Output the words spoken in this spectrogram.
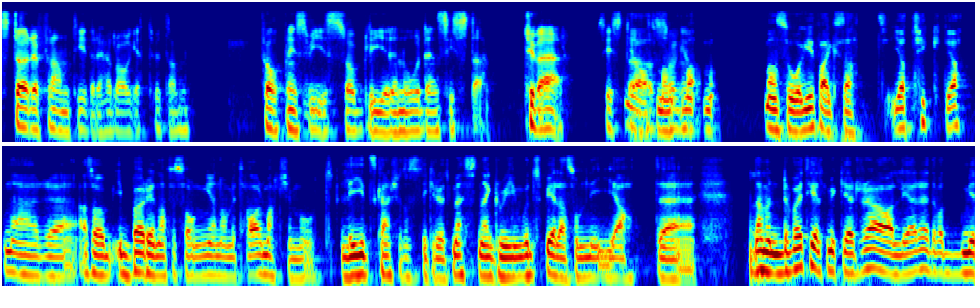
större framtid i det här laget. Utan förhoppningsvis så blir det nog den sista, tyvärr, sista ja, säsongen. Man, man, man såg ju faktiskt att, jag tyckte att när, eh, alltså i början av säsongen om vi tar matchen mot Leeds kanske som sticker ut mest när Greenwood spelar som nia att eh, Nej, men det var ett helt mycket rörligare, det var mer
